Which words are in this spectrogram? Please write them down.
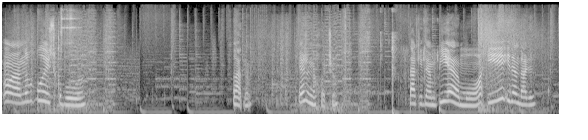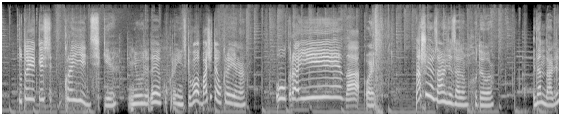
А, ну близько було. Ладно. Я же не хочу. Так, ідемо, п'ємо і йдемо далі. Тут якесь українське. Не виглядає як українське. Во, бачите Україна? Україна! Ой. На що я взагалі задом ходила? Ідемо далі.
